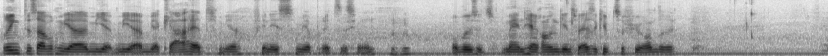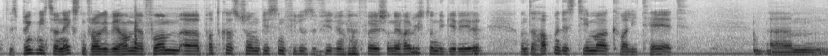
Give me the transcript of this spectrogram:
bringt das einfach mehr, mehr, mehr, mehr Klarheit, mehr Finesse, mehr Präzision. Mhm. Aber das ist jetzt meine Herangehensweise, gibt es auch für andere. Das bringt mich zur nächsten Frage. Wir haben ja vor dem äh, Podcast schon ein bisschen philosophiert, wir haben ja vorher schon eine halbe Stunde geredet und da hat man das Thema Qualität. Ähm,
